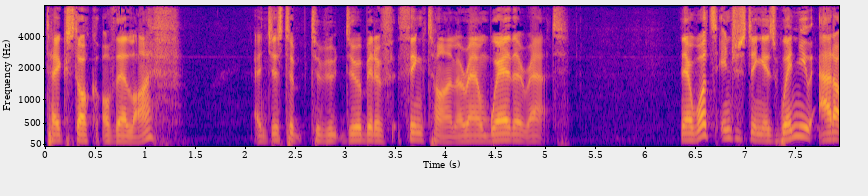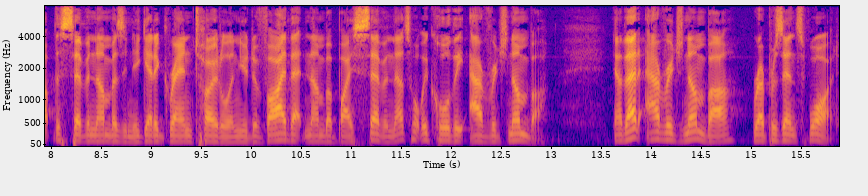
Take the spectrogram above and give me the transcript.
take stock of their life, and just to, to do a bit of think time around where they're at. Now, what's interesting is when you add up the seven numbers and you get a grand total and you divide that number by seven, that's what we call the average number. Now, that average number represents what?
